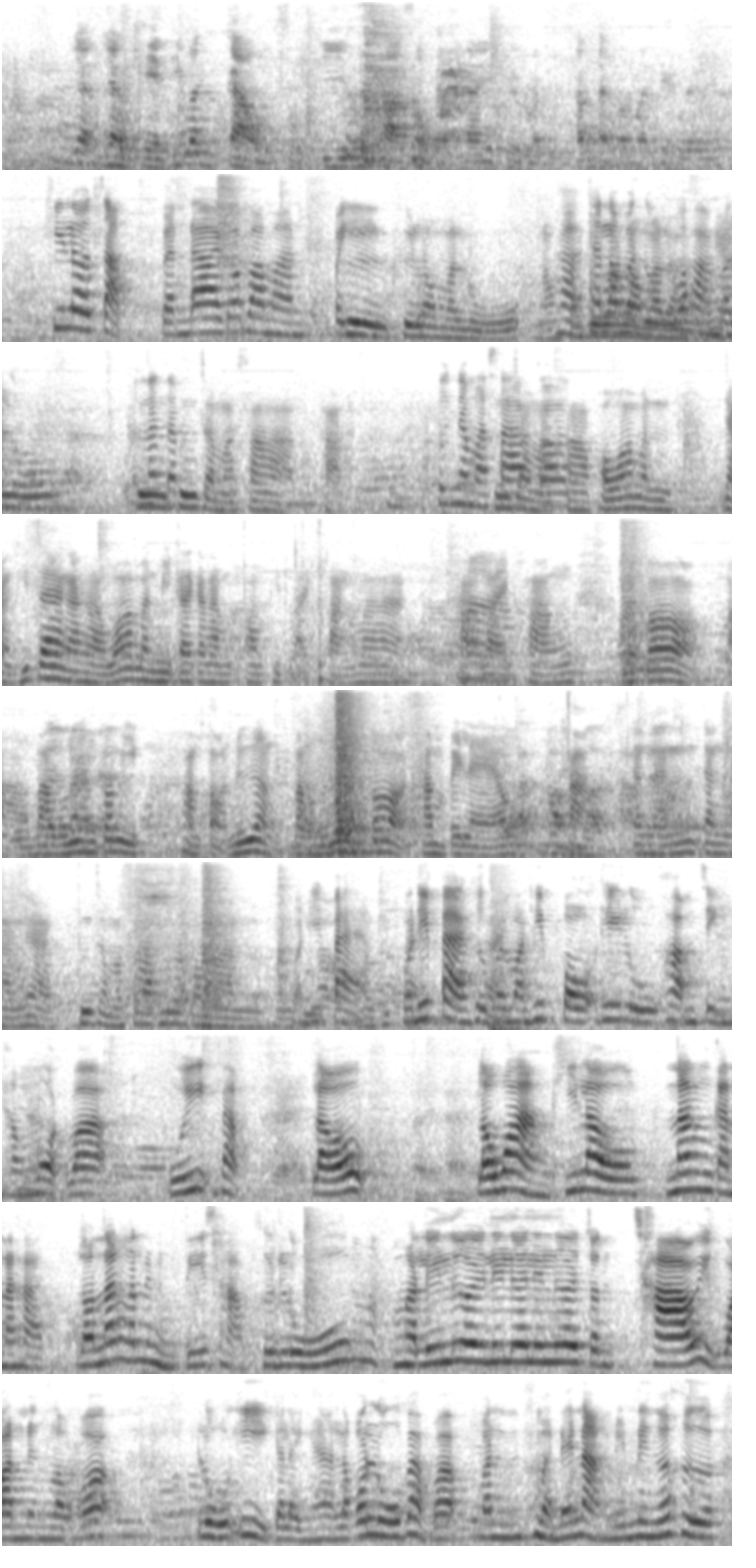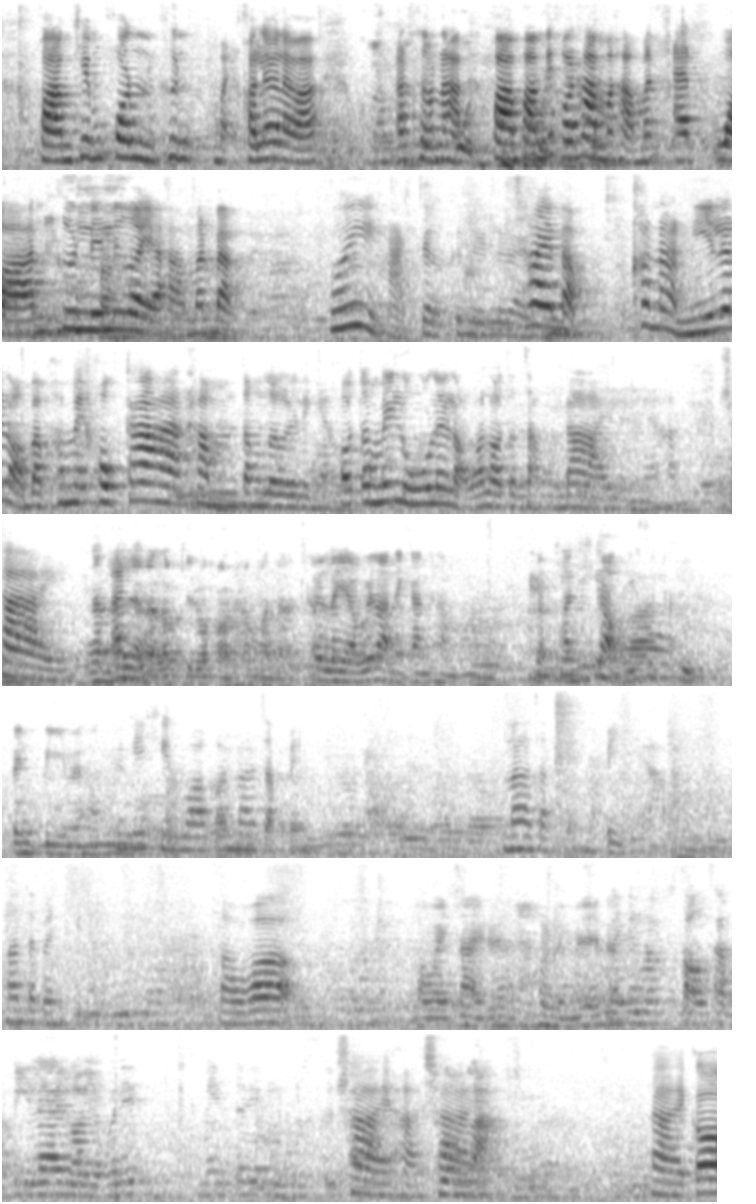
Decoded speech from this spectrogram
อย่างอย่างเคสที่มันเก่าสุดที่ลูกค้าส่งมาให้คือมันตั้งแต่ประมาณเดือนไหนๆที่เราจับกันได้ก็ประมาณปีคือคือเรามารู้เนาะค่ะตอนถ้าเรามารู้นี่ยอะค่ะมารู้เพิ่งน่าจะเพิ่งจะมาทราบค่ะเพิ่งจะมาทเพิ่งราบจะมาก็ ทราบเพราะว่ามันอย่างที่แจ้งอะค่ะว่ามันมีการกระทำความผิดหลายครั้งมาก ค่ะมากหลายครั้ง แล้วก็อ่าบางเรื่องก็มีความต่อเนื่อง บางเรื่องก็ทำไปแล้วค่ะ ดังนั้นดังนั้นเนี่ยเพิ่งจะมาทราบเมื่อประมาณวันที่แปดวันที่วันที่แปดคือเป็นวันใช่ที่โปะที่รู้ความจริงทั้งหมดว่า อุ้ยแบบแล้วระหว่างที่เรานั่งกันนะคะเรานั่งกันถึงตีสามคือรู้มาเรื่อยๆเรื่อยๆเรื่อยๆจนเช้าอีกวันหนึ่งเราก็ รู้อีกอะไรเงี้ยแล้วก็รู้แบบว่ามันเหมือนในหนังนิดนึงก็คือ ความเข้มข้นขึ้นหมายเขาเรียกอะไรวะลักษณะความความที่เขาทำอะค่ะมันแอดวานขึ้นเรื่อยๆอะค่ะ มันแบบเฮ้ย หาเจอขึ้นเรื่อยๆ ใช่แบบขนาดนี้เลยเหรอแบบทำไมเขากล้าทำจังเลยอะไรเงี้ยเขาจะไม่รู้เลยเหรอว่าเราจะจับได้อะไรเงี้ยค่ะ ใช่งั้นถ้าอย่างนั้นเราคิดว่าเขาทำมานานแค่เป็นไหนระยะเวลาในการทำแบบอันที่เก่าที่สุดคือเป็นปีไหมคะพี่คิดว่าก็น่าจะเป็น น่าจะเป็นปีค่ะ น่าจะเป็นปีเราก็เราไว้ใจด้วยนะเราเลยไม่ได้หแบมายบถึงแบบสองสามปีแรกเรายังไม่ได้ไม่ได้รู้สึกใช่ค่ะช่วใช่ งหลังใช่ก็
